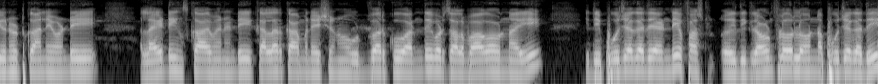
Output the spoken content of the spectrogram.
యూనిట్ కానివ్వండి లైటింగ్స్ కానివ్వండి కలర్ కాంబినేషన్ వుడ్ వర్క్ అన్నీ కూడా చాలా బాగా ఉన్నాయి. ఇది పూజ గది అండి. ఫస్ట్ ఇది గ్రౌండ్ ఫ్లోర్లో ఉన్న పూజ గది.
